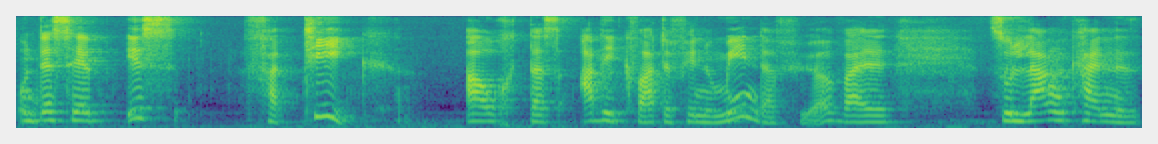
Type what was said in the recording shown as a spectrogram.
und deshalb ist Fatigue auch das adäquate Phänomen dafür, weil solange keine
